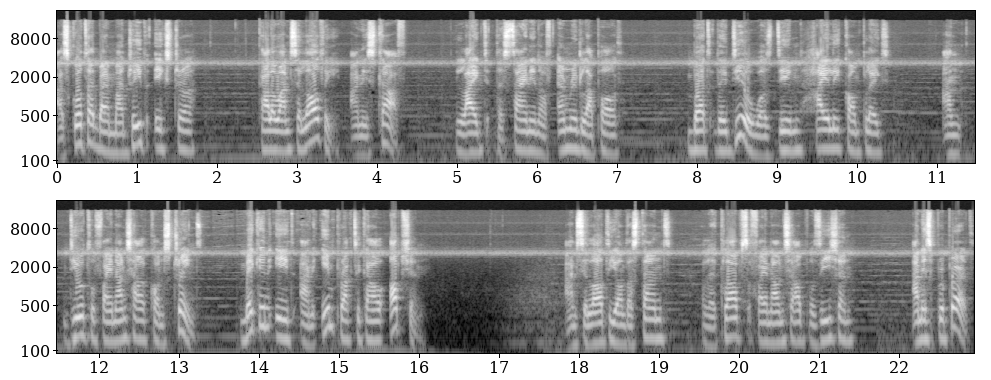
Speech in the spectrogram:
as quoted by Madrid Extra, Carlo Ancelotti and his staff liked the signing of Aymeric Laporte, but the deal was deemed highly complex and due to financial constraints, making it an impractical option. Ancelotti understands the club's financial position and is prepared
